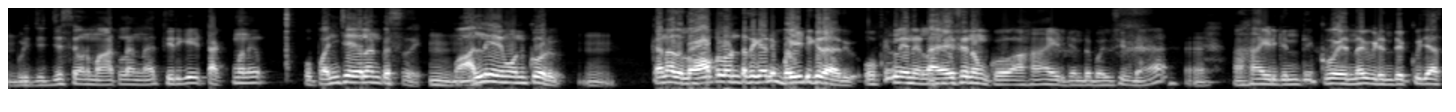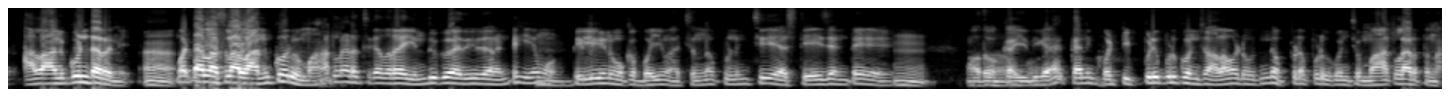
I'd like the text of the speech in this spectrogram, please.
ఇప్పుడు జడ్జెస్ ఏమైనా మాట్లాడినా తిరిగి టక్మని ఓ పని చేయాలనిపిస్తుంది. వాళ్ళే ఏమనుకోరు. కానీ అది లోపల ఉంటది కానీ బయటికి రాదు. ఒకళ్ళు నేను ఇలా వేసాను అనుకో ఆహా వీడికి ఎంత బలిసిందా? ఆహా వీడికి ఎంత ఎక్కువ అయిందా వీడు ఎంత ఎక్కువ చేస్తా అలా అనుకుంటారని. బట్ వాళ్ళు అసలు అలా అనుకోరు. మాట్లాడొచ్చు కదరా ఎందుకు అది ఇది అంటే ఏమో తెలియని ఒక భయం. ఆ చిన్నప్పటి నుంచి ఆ స్టేజ్ అంటే. అదొక ఇదిగా. కానీ బట్ ఇప్పుడు ఇప్పుడు కొంచెం అలవాటు అవుతుంది. అప్పుడప్పుడు కొంచెం మాట్లాడుతున్నా.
